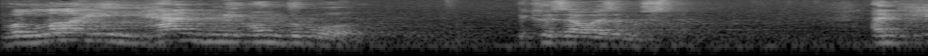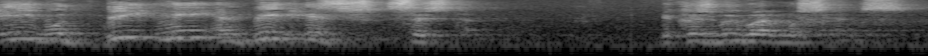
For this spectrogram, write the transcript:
Wallahi, he hanged me on the wall because I was a Muslim. And he would beat me and beat his sister because we were Muslims.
